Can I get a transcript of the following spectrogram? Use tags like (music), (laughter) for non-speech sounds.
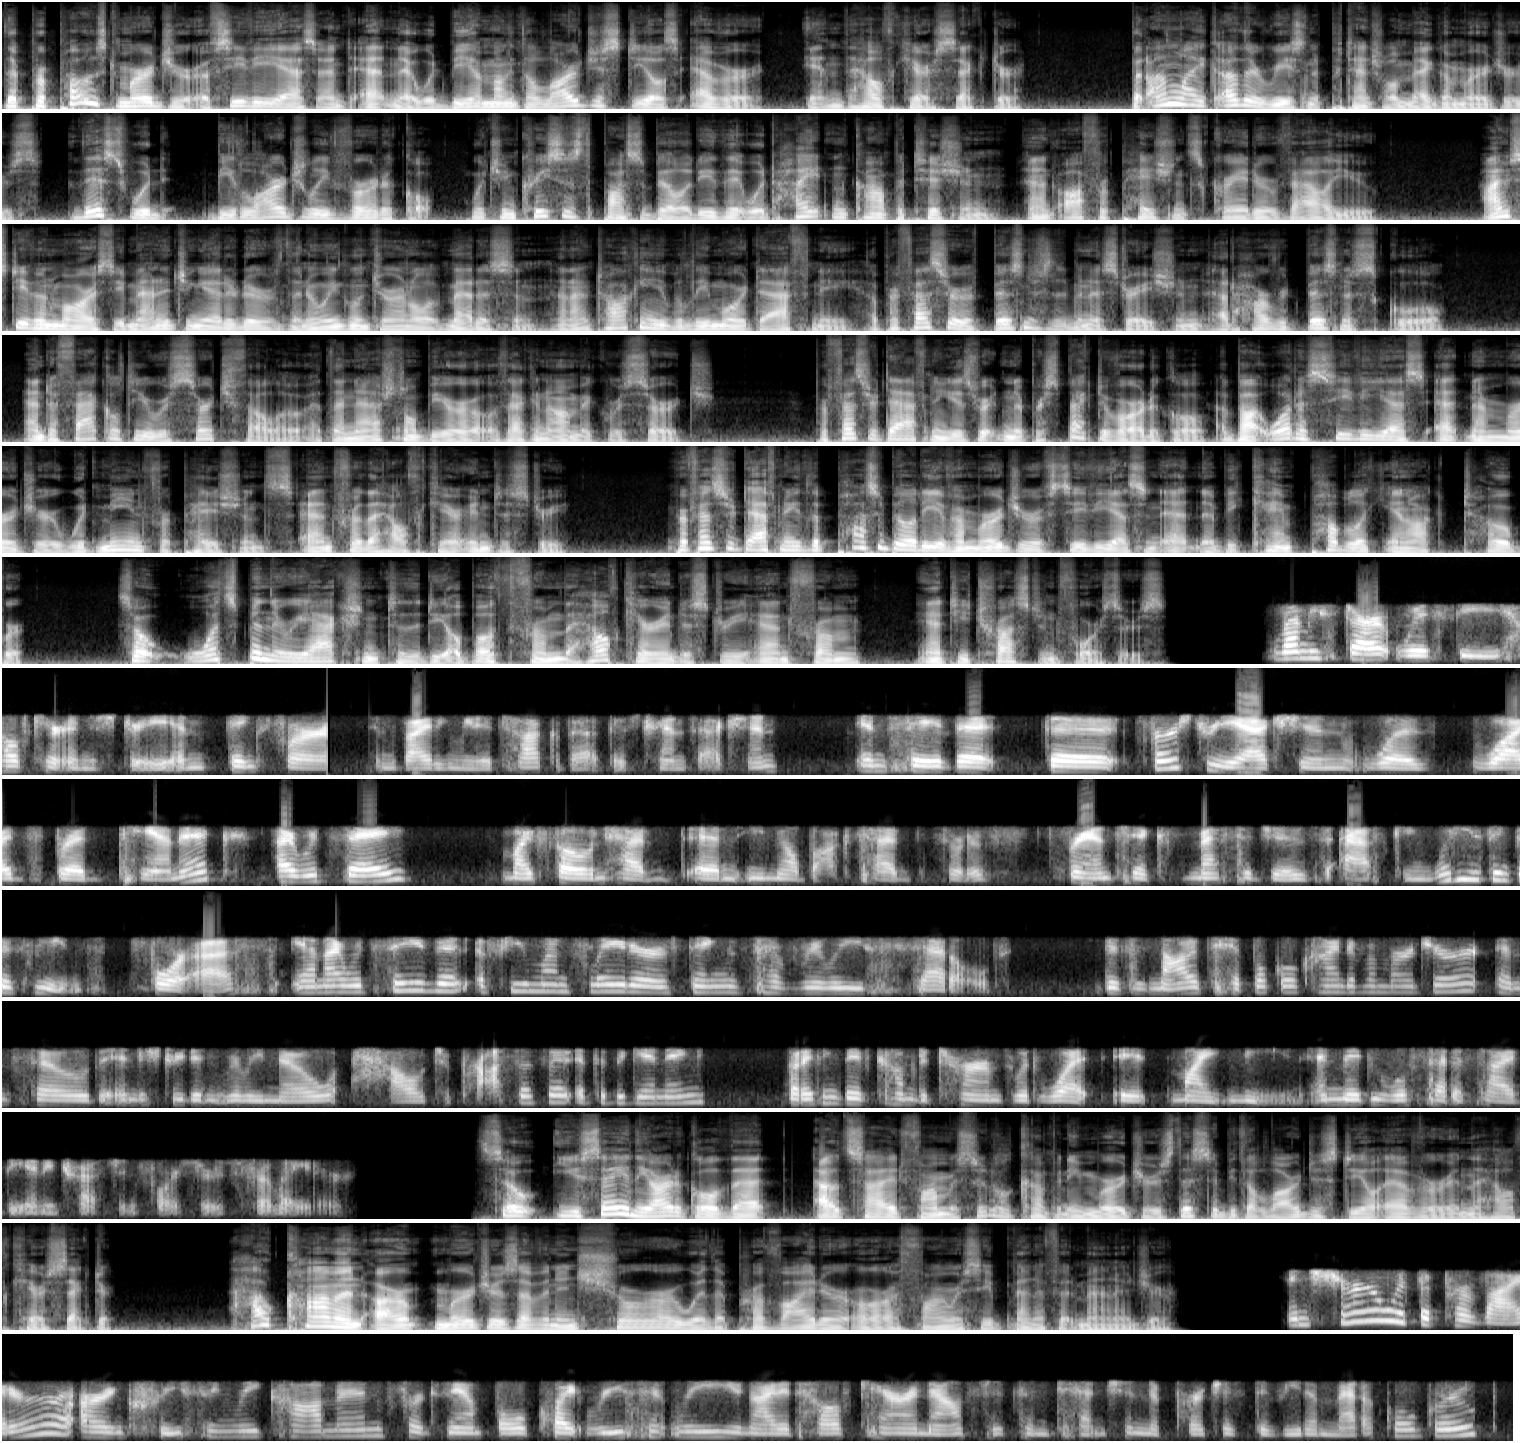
The proposed merger of CVS and Aetna would be among the largest deals ever in the healthcare sector. But unlike other recent potential mega mergers, this would be largely vertical, which increases the possibility that it would heighten competition and offer patients greater value. I'm Stephen Morrissey, managing editor of the New England Journal of Medicine, and I'm talking with Leemore Dafny, a professor of business administration at Harvard Business School and a faculty research fellow at the National Bureau of Economic Research. Professor Dafny has written a perspective article about what a CVS Aetna merger would mean for patients and for the healthcare industry. Professor Dafny, the possibility of a merger of CVS and Aetna became public in October. So, what's been the reaction to the deal, both from the healthcare industry and from antitrust enforcers? Let me start with the healthcare industry, and thanks for inviting me to talk about this transaction, and say that the first reaction was widespread panic, I would say my phone had an email box had sort of frantic messages asking, What do you think this means for us? And I would say that a few months later, things have really settled. This is not a typical kind of a merger, and so the industry didn't really know how to process it at the beginning. But I think they've come to terms with what it might mean, and maybe we'll set aside the antitrust enforcers for later. So, you say in the article that outside pharmaceutical company mergers, this would be the largest deal ever in the healthcare sector. How common are mergers of an insurer with a provider or a pharmacy benefit manager? Insurer with a provider are increasingly common. For example, quite recently, United Healthcare announced its intention to purchase DaVita Medical Group.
